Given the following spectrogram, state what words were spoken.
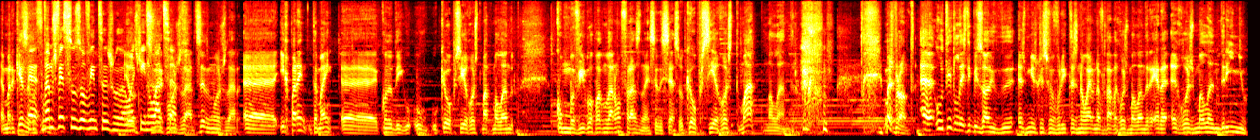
A Marquesa É, fundo. vamos ver se os ouvintes ajudam Eles aqui no certeza que vão WhatsApp. ajudar, de certeza que vão ajudar. Ah, e reparem também, ah, quando eu digo o, o que eu aprecio arroz de tomate malandro, como uma vírgula pode mudar uma frase, não é? Se eu dissesse o que eu aprecio arroz de tomate malandro. Mas pronto, ah, o título deste episódio de As Minhas Coisas Favoritas não era na verdade arroz malandro, era arroz malandrinho.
